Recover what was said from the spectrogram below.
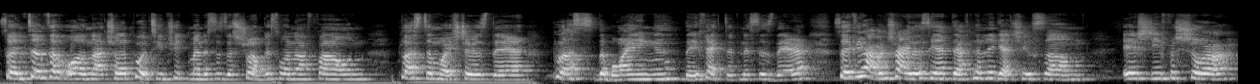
So in terms of all natural protein treatment this is the strongest one I found. Plus the moisture is there. Plus the boing the effectiveness is there. So if you haven't tried this yet definitely get you some HG for sure.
